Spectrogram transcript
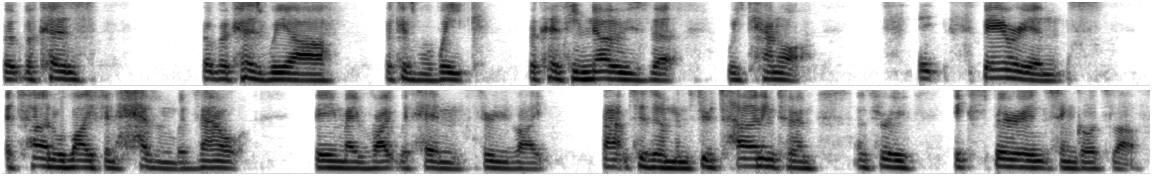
but because, but because we are, because we're weak, because He knows that we cannot experience eternal life in heaven without being made right with Him through like baptism and through turning to Him and through experiencing God's love.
